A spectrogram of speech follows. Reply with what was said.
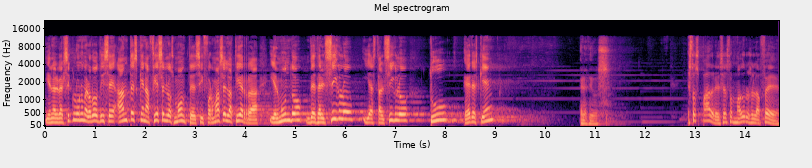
Y en el versículo número 2 dice, antes que naciesen los montes y formasen la tierra y el mundo, desde el siglo y hasta el siglo, tú eres quién? Eres Dios. Estos padres, estos maduros en la fe,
